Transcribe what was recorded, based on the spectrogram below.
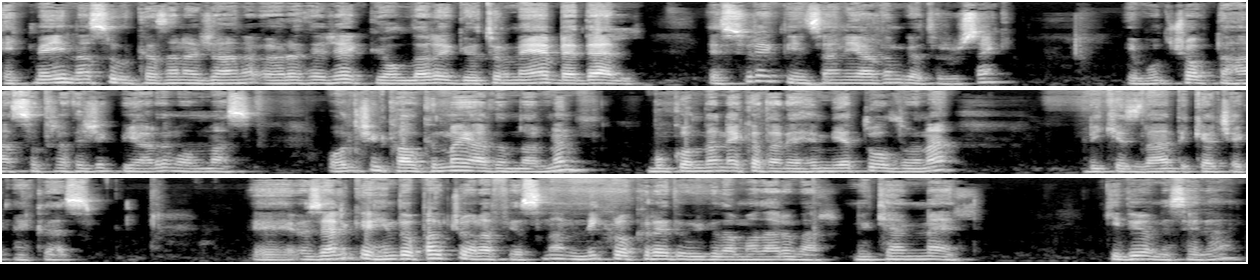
ekmeği nasıl kazanacağını öğretecek yolları götürmeye bedel ve sürekli insani yardım götürürsek, E bu çok daha stratejik bir yardım olmaz. Onun için kalkınma yardımlarının bu konuda ne kadar ehemmiyetli olduğuna bir kez daha dikkat çekmek lazım. Ee, özellikle Hindopak coğrafyasında mikro kredi uygulamaları var. Mükemmel. Gidiyor mesela.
